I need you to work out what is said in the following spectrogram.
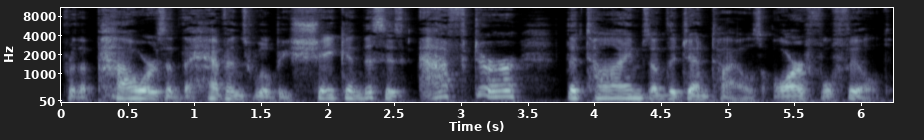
For the powers of the heavens will be shaken. This is after the times of the Gentiles are fulfilled.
